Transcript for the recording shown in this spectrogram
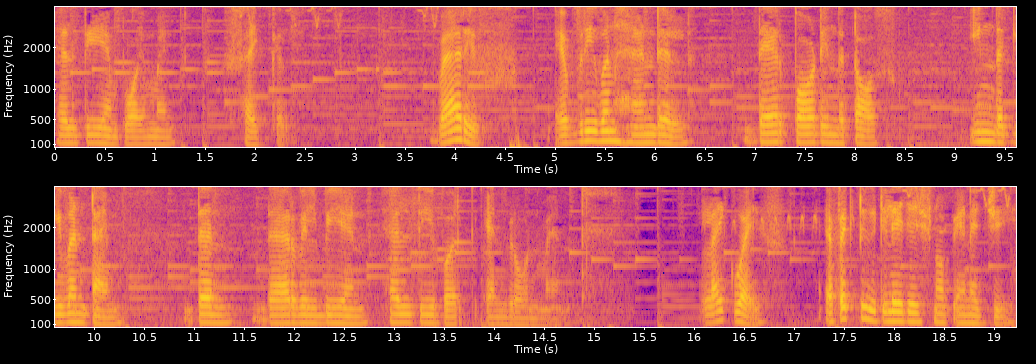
healthy employment cycle. Where if everyone handled their part in the task in the given time, then there will be an healthy work environment. Likewise, effective utilization of energy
